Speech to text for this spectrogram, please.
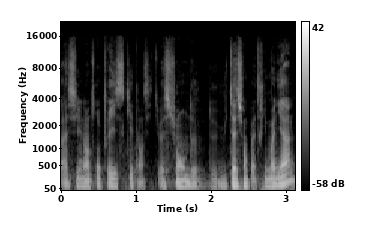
face à une entreprise qui est en situation de, mutation patrimoniale,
